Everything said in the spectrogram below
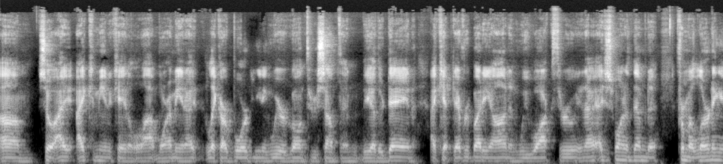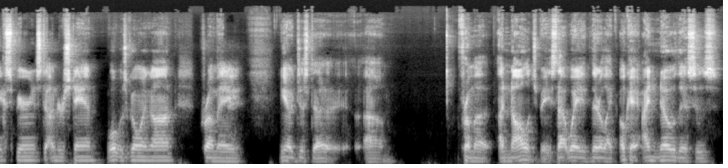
um, so I, I communicate a lot more. I mean, I like our board meeting, we were going through something the other day and I kept everybody on and we walked through and I, I just wanted them to, from a learning experience to understand what was going on from a, you know, just a, um, from a, a knowledge base. That way they're like, okay, I know this is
